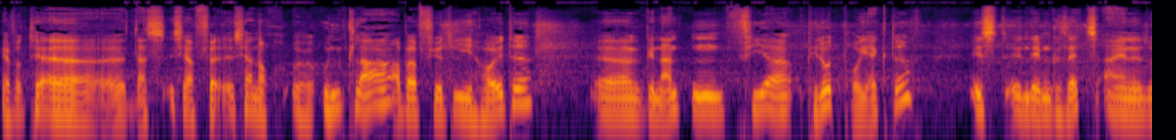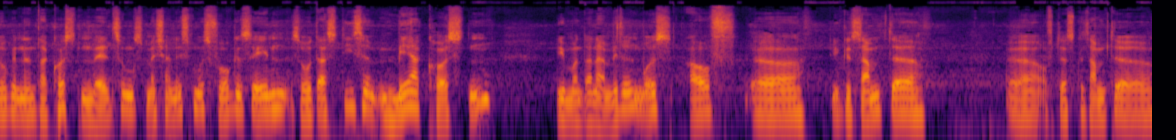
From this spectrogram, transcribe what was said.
Ja, wird, äh, das ist ja, ist ja noch äh, unklar, aber für die heute äh, genannten vier Pilotprojekte ist in dem Gesetz ein sogenannter Kostenwälzungsmechanismus vorgesehen, so dass diese Mehrkosten, die man dann ermitteln muss, auf äh, die gesamte, äh, auf das gesamte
